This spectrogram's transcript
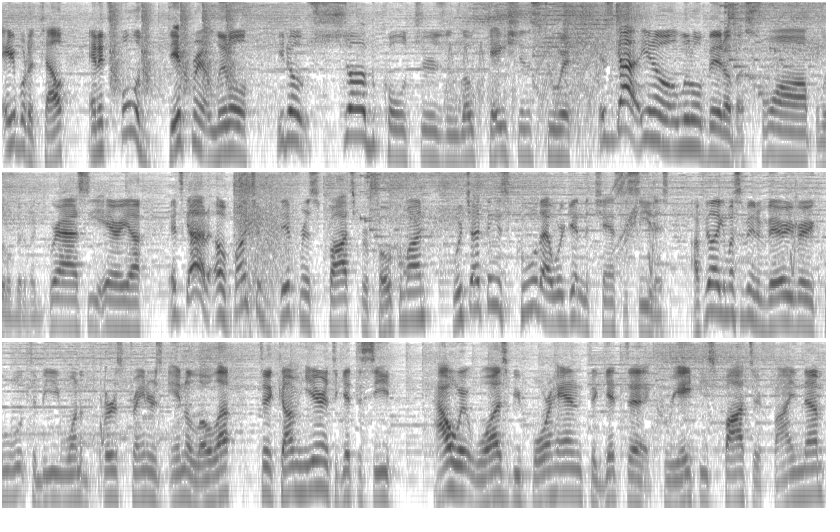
able to tell, and it's full of different little you know, subcultures and locations to it. It's got, you know, a little bit of a swamp, a little bit of a grassy area. It's got a bunch of different spots for Pokemon, which I think is cool that we're getting a chance to see this. I feel like it must have been very, very cool to be one of the first trainers in Alola to come here and to get to see how it was beforehand to get to create these spots or find them.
